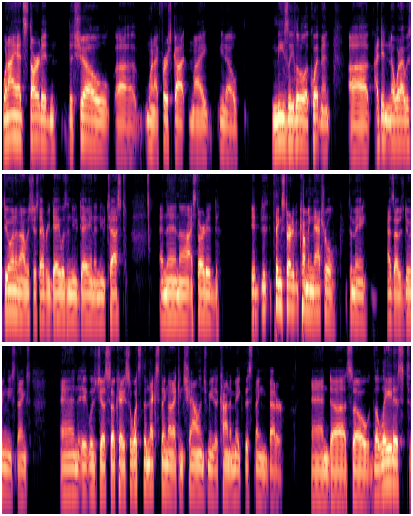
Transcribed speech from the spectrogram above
When I had started the show, uh, when I first got my you know measly little equipment, uh, I didn't know what I was doing, and I was just every day was a new day and a new test. And then uh, I started, it, it- things started becoming natural to me as I was doing these things. And it was just, okay, so what's the next thing that I can challenge me to kind of make this thing better? And uh, so the latest,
